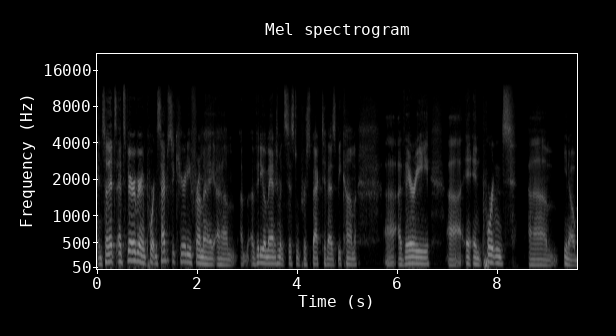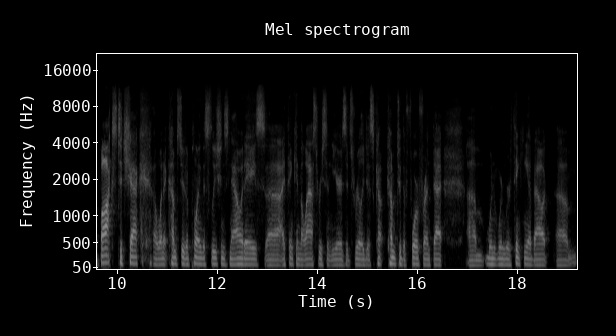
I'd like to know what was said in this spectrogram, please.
and so that's it's very, very important. Cybersecurity from a, um, a video management system perspective has become uh, a very uh, important um, you know box to check uh, when it comes to deploying the solutions nowadays uh, i think in the last recent years it's really just come, come to the forefront that um, when, when we're thinking about um,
